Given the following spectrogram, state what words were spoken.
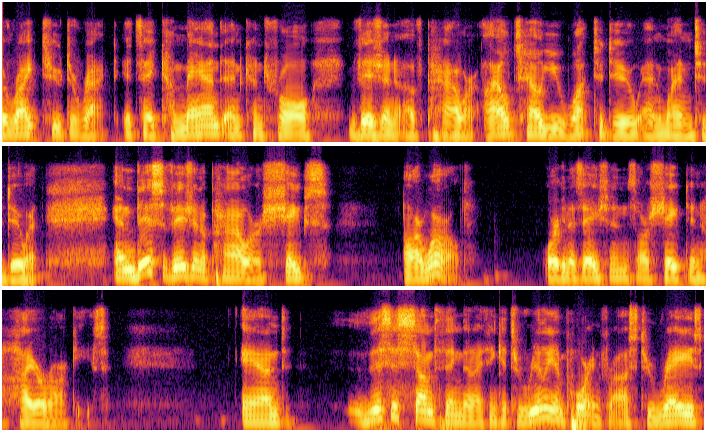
the right to direct. It's a command and control vision of power. I'll tell you what to do and when to do it. And this vision of power shapes our world. Organizations are shaped in hierarchies. And this is something that I think it's really important for us to raise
